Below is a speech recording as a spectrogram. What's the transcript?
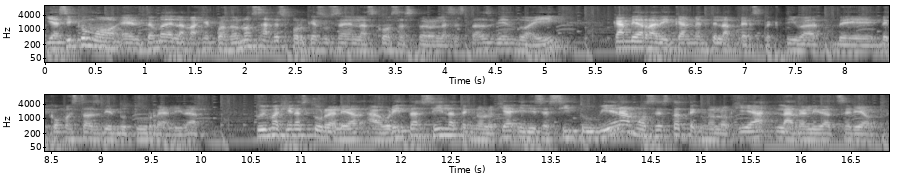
Y así como el tema de la magia, cuando no sabes por qué suceden las cosas, pero las estás viendo ahí, cambia radicalmente la perspectiva de, cómo estás viendo tu realidad. Tú imaginas tu realidad ahorita sin la tecnología y dices, si tuviéramos esta tecnología, la realidad sería otra.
